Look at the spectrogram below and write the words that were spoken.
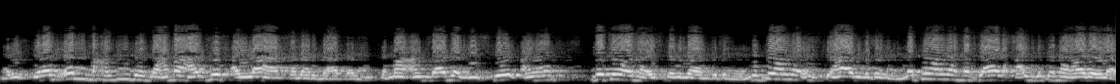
فرشتہ علم محدود ہے مهما حضرت اللہ خبر داتا ہے۔ كما اندازہ رشتے آیا نتوانا استعمال بکنا نتوانا استعاد بکنا نتوانا مسائل حل بکنا هذا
